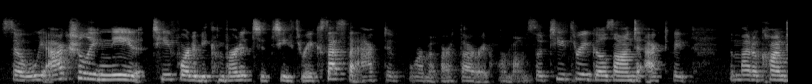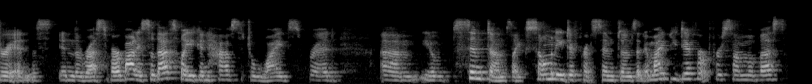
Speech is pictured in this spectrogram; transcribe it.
So we actually need T4 to be converted to T3 because that's the active form of our thyroid hormone. So T3 goes on to activate the mitochondria in the, in the rest of our body. So that's why you can have such a widespread, um, you know, symptoms, like so many different symptoms. And it might be different for some of us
